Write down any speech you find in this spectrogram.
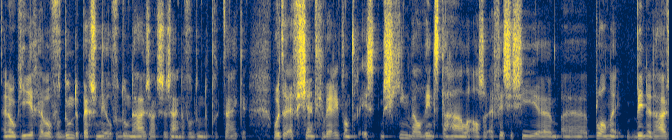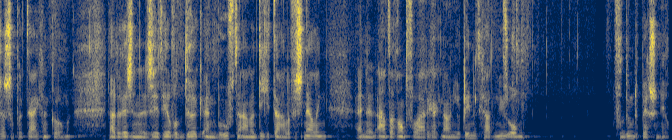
En ook hier hebben we voldoende personeel, voldoende huisartsen, zijn er voldoende praktijken. Wordt er efficiënt gewerkt, want er is misschien wel winst te halen als er efficiëntieplannen uh, uh, binnen de huisartsenpraktijk gaan komen. Nou, er, is er zit heel veel druk en behoefte aan een digitale versnelling. En een aantal randvoorwaarden ga ik nou niet op in. Het gaat nu om voldoende personeel.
